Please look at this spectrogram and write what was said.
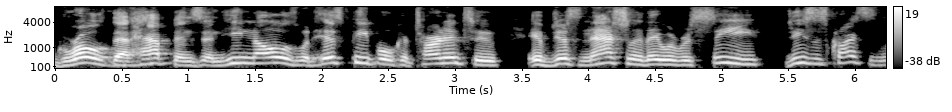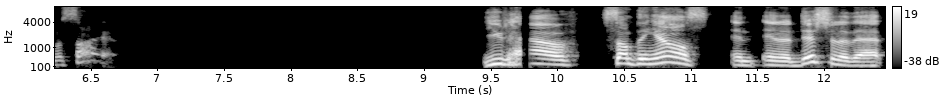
growth that happens, and he knows what his people could turn into if just naturally they would receive Jesus Christ as Messiah. You'd have something else in, in addition to that.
